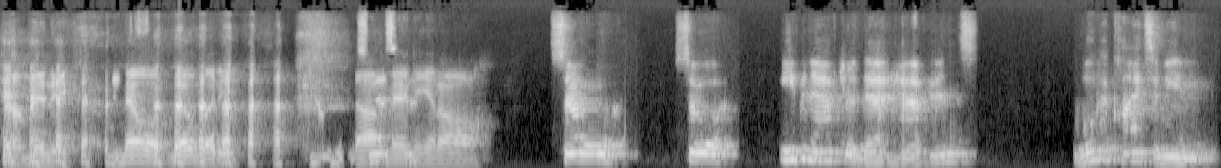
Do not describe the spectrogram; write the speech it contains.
Not many. no, nobody. So Not that's- many at all. So, so even after that happens, we'll get clients. I mean,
